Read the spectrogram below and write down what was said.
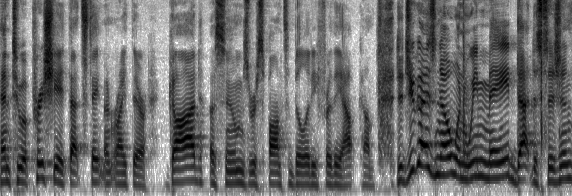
and to appreciate that statement right there. God assumes responsibility for the outcome. Did you guys know when we made that decision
